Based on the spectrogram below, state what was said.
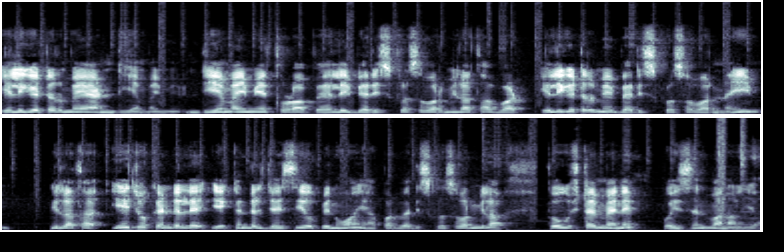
एलिगेटर में एंड डीएमआई में। डीएमआई में थोड़ा पहले बैरिस क्रॉसओवर मिला था बट एलिगेटर में बैरिस क्रॉसओवर नहीं मिला था। ये जो कैंडल है, ये कैंडल जैसे ही ओपन हुआ, यहाँ पर बैरिस क्रॉसओवर मिला तो उस टाइम मैंने पोजिशन बना लिया।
